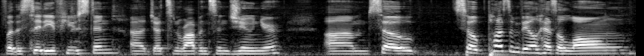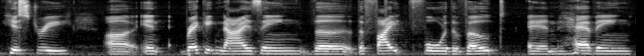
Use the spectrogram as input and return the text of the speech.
for the city of Houston, uh, Judson Robinson Jr. Um, so, so Pleasantville has a long history uh, in recognizing the the fight for the vote and having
